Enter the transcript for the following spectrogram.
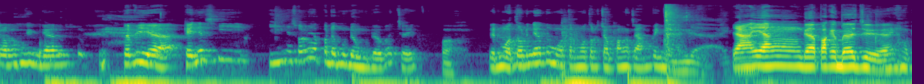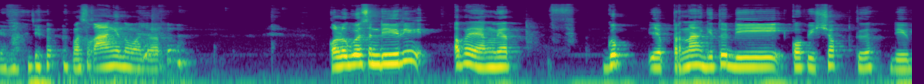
gak mungkin kan Tapi ya, kayaknya sih, iya soalnya pada muda-muda banget coy Oh. Dan motornya tuh motor-motor compang-camping aja Yang yang nggak pakai baju ya. Yang pakai baju Masuk angin tuh motor. Kalau gue sendiri apa ya ngeliat gue ya pernah gitu di coffee shop tuh di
